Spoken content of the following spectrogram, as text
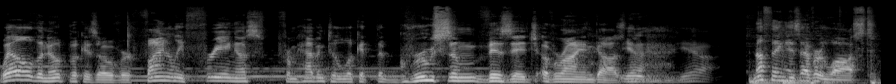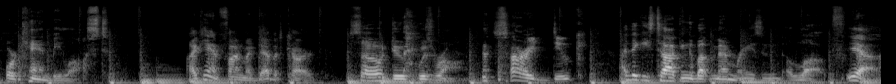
Well, the notebook is over, finally freeing us from having to look at the gruesome visage of Ryan Gosling. Yeah, yeah. Nothing is ever lost or can be lost. I can't find my debit card. So Duke was wrong. Sorry, Duke. I think he's talking about memories and a love. Yeah,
